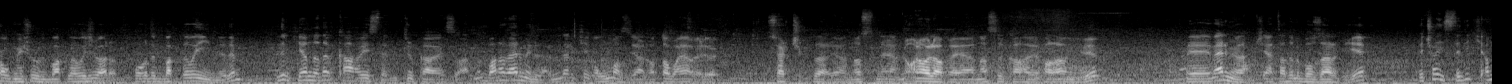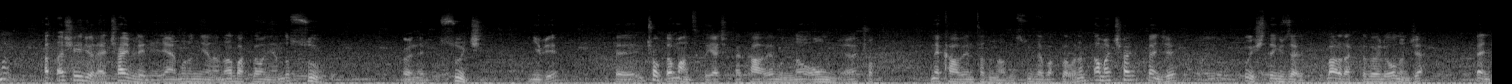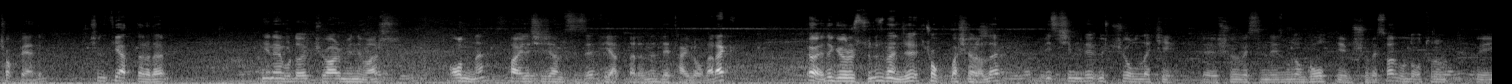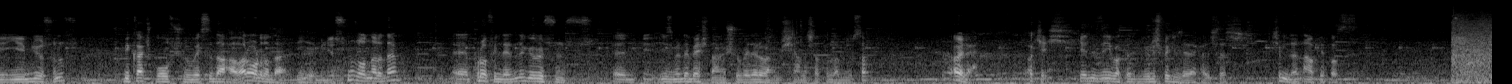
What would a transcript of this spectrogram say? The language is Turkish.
çok meşhur bir baklavacı var. Orada bir baklava yiyeyim dedim. Dedim ki yanında da kahve istedim. Türk kahvesi var mı? Bana vermediler. Dediler ki olmaz yani. Hatta bayağı öyle sert çıktılar ya. Nasıl ne, ne alaka ya? Nasıl kahve falan gibi. E, vermiyorlarmış yani tadını bozar diye. Ve çay istedik ama hatta şey diyorlar çay bile değil yani bunun yanında baklavanın yanında su öneriyor. Su için gibi. E, çok da mantıklı gerçekten kahve bununla olmuyor. Çok ne kahvenin tadını alıyorsun ne baklavanın ama çay bence bu işte güzel. Bardakta böyle olunca ben çok beğendim. Şimdi fiyatları da yine burada QR menü var. Onunla paylaşacağım size fiyatlarını detaylı olarak. Öyle de görürsünüz. Bence çok başarılı. Biz şimdi 3 yoldaki e, şubesindeyiz. Burada Gold diye bir şubesi var. Burada oturup e, yiyebiliyorsunuz. Birkaç Gold şubesi daha var. Orada da yiyebiliyorsunuz. Onları da e, profillerinde görürsünüz. İzmir'de 5 tane şubeleri varmış yanlış hatırlamıyorsam. Öyle. Okey. Kendinize iyi bakın. Görüşmek üzere arkadaşlar. Şimdiden afiyet olsun.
